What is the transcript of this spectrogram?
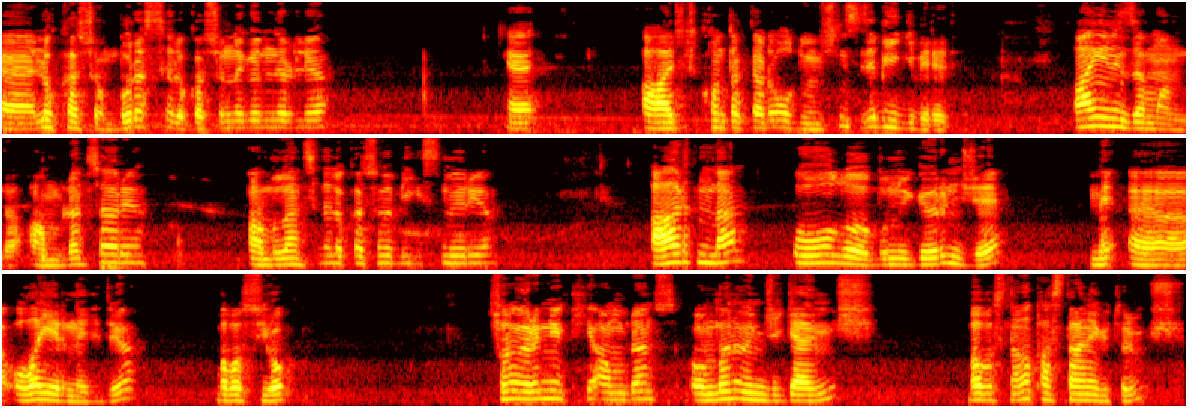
E, lokasyon burası, lokasyonuna gönderiliyor. E, acil kontaklarda olduğunuz için size bilgi verildi. Aynı zamanda ambulans arıyor. Ambulansa da lokasyonu bilgisini veriyor. Ardından oğlu bunu görünce e, olay yerine gidiyor. Babası yok. Sonra öğreniyor ki ambulans ondan önce gelmiş. Babasını alıp hastaneye götürmüş.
